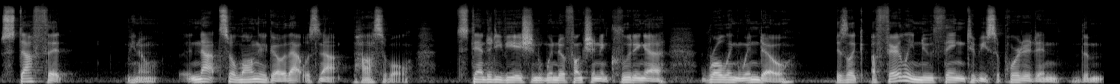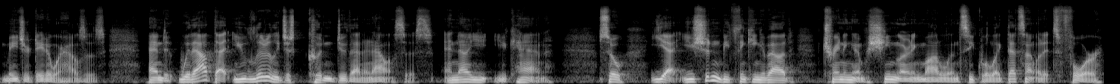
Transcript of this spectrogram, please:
stuff that, you know, not so long ago that was not possible standard deviation window function, including a rolling window, is like a fairly new thing to be supported in the major data warehouses. And without that, you literally just couldn't do that analysis. And now you, you can. So, yeah, you shouldn't be thinking about training a machine learning model in SQL. Like, that's not what it's for.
